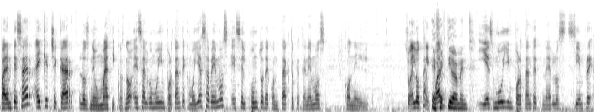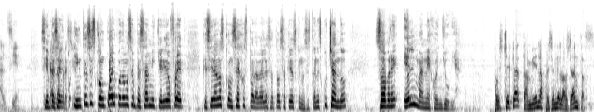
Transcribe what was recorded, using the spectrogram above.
Para empezar, hay que checar los neumáticos, ¿no? Es algo muy importante. Como ya sabemos, es el punto de contacto que tenemos con el suelo tal cual. Efectivamente. Y es muy importante tenerlos siempre al 100. Siempre se- y entonces, ¿con cuál podemos empezar, mi querido Fred? Que serán los consejos para darles a todos aquellos que nos están escuchando sobre el manejo en lluvia. Pues checa también la presión de las llantas.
